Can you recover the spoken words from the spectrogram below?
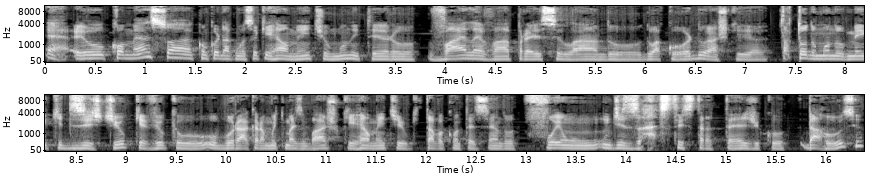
É, eu começo a concordar com você que realmente o mundo inteiro vai levar para esse lado do acordo. Acho que tá todo mundo meio que desistiu, porque viu que o, o buraco era muito mais embaixo, que realmente o que estava acontecendo foi um, um desastre estratégico da Rússia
